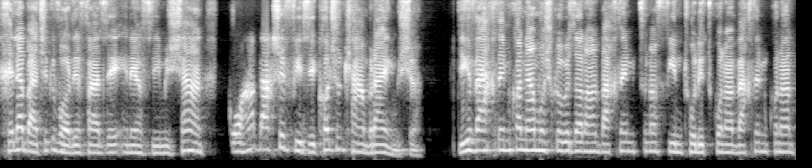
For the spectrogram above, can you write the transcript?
خیلی بچه که وارد فاز NFT میشن گاهی بخش فیزیکالشون کم رنگ میشه. دیگه وقت نمی‌کنن نمایشگاه بذارن وقت نمی‌تونن فیلم تولید کنن وقت نمی‌کنن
